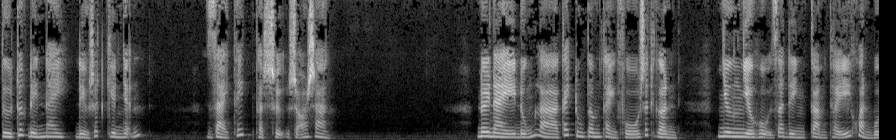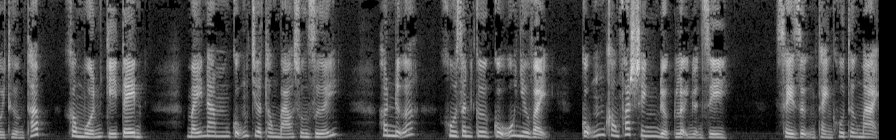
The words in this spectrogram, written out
từ trước đến nay đều rất kiên nhẫn. Giải thích thật sự rõ ràng. Nơi này đúng là cách trung tâm thành phố rất gần, nhưng nhiều hộ gia đình cảm thấy khoản bồi thường thấp, không muốn ký tên. Mấy năm cũng chưa thông báo xuống dưới. Hơn nữa, khu dân cư cũ như vậy cũng không phát sinh được lợi nhuận gì. Xây dựng thành khu thương mại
